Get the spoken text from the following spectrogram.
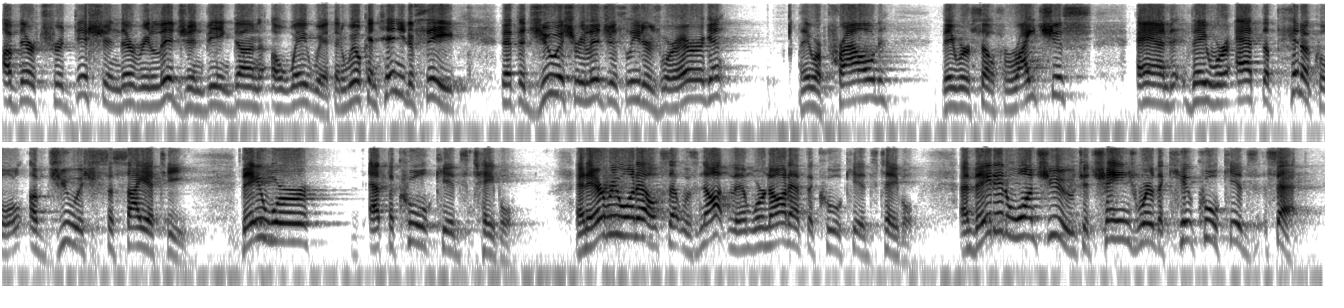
of their tradition, their religion being done away with. And we'll continue to see that the Jewish religious leaders were arrogant, they were proud, they were self-righteous, and they were at the pinnacle of Jewish society. They were at the cool kids table. And everyone else that was not them were not at the cool kids table. And they didn't want you to change where the cool kids sat.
